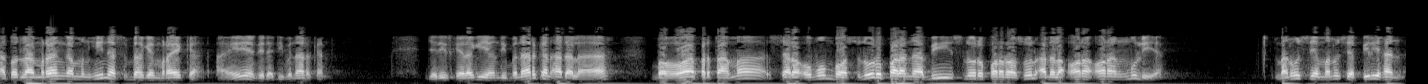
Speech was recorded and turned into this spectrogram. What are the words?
atau dalam rangka menghina sebagian mereka. Nah, ini yang tidak dibenarkan. Jadi sekali lagi yang dibenarkan adalah bahwa pertama secara umum bahwa seluruh para nabi, seluruh para rasul adalah orang-orang mulia. Manusia-manusia pilihan.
